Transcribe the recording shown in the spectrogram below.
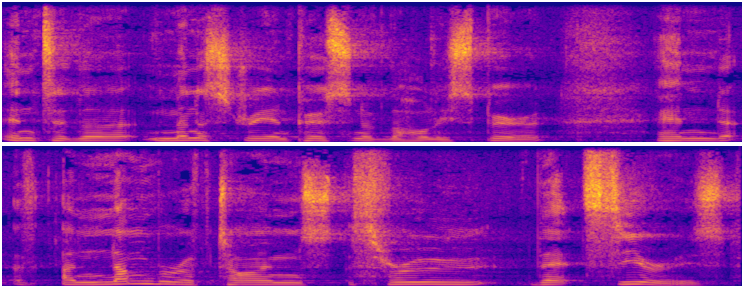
into the ministry and person of the Holy Spirit. And a number of times through that series,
